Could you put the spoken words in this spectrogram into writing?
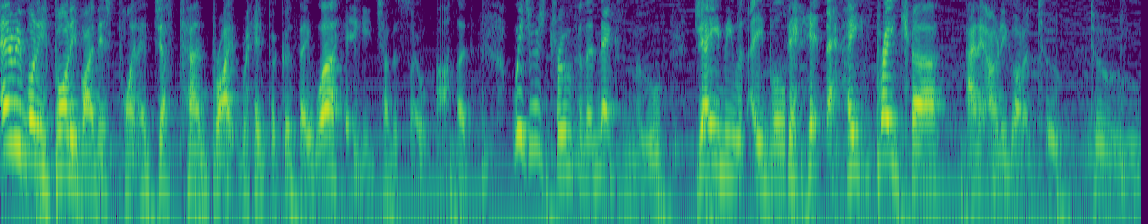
Everybody's body by this point had just turned bright red because they were hitting each other so hard, which was true for the next move. Jamie was able to hit the hate breaker, and it only got a two. Two.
